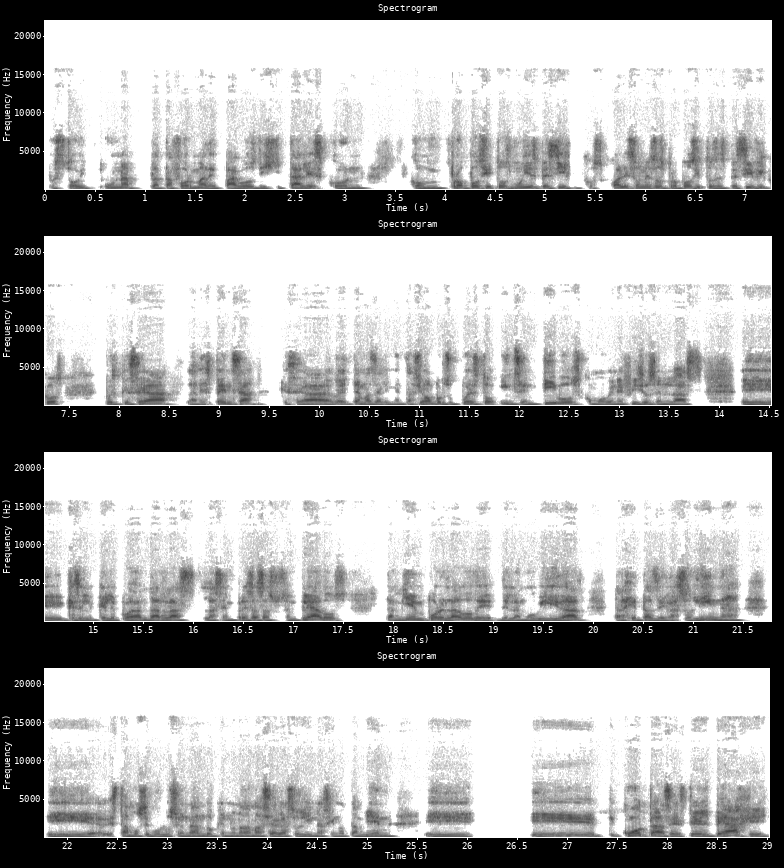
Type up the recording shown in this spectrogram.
pues hoy una plataforma de pagos digitales con con propósitos muy específicos. ¿Cuáles son esos propósitos específicos? Pues que sea la despensa, que sea eh, temas de alimentación, por supuesto, incentivos como beneficios en las eh, que, se, que le puedan dar las, las empresas a sus empleados, también por el lado de, de, la movilidad, tarjetas de gasolina, eh, estamos evolucionando que no nada más sea gasolina, sino también eh, eh, cuotas, este, el peaje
